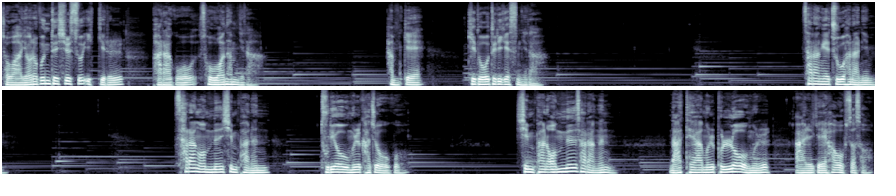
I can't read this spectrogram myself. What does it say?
저와 여러분 되실 수 있기를 바라고 소원합니다. 함께 기도드리겠습니다. 사랑의 주 하나님, 사랑 없는 심판은 두려움을 가져오고, 심판 없는 사랑은 나태함을 불러옴을 알게 하옵소서.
